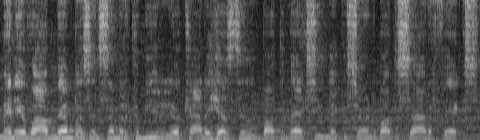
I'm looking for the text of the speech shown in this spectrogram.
Many of our members and some of the community are kind of hesitant about the vaccine. They're concerned about the side effects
